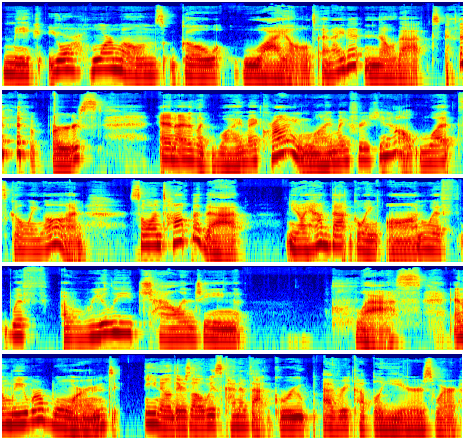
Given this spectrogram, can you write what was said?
make your hormones go wild. And I didn't know that first. And I was like, why am I crying? Why am I freaking out? What's going on? So on top of that, you know, I have that going on with with a really challenging class. And we were warned, you know, there's always kind of that group every couple years where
